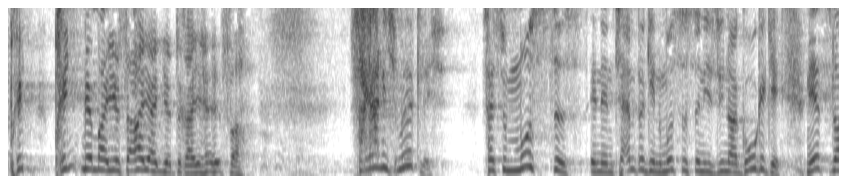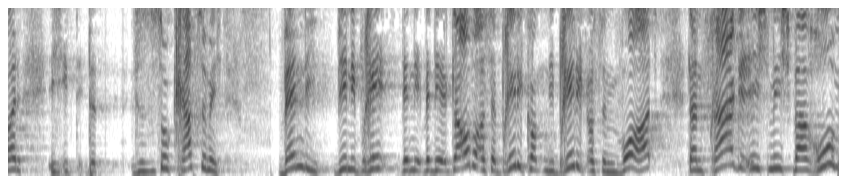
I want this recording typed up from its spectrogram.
Bring, bringt mir mal Jesaja, ihr drei Helfer. Das war gar nicht möglich. Das heißt, du musstest in den Tempel gehen, du musstest in die Synagoge gehen. Und jetzt, Leute, ich, das ist so krass für mich. Wenn, die, wenn, die, wenn, die, wenn der Glaube aus der Predigt kommt und die Predigt aus dem Wort, dann frage ich mich, warum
